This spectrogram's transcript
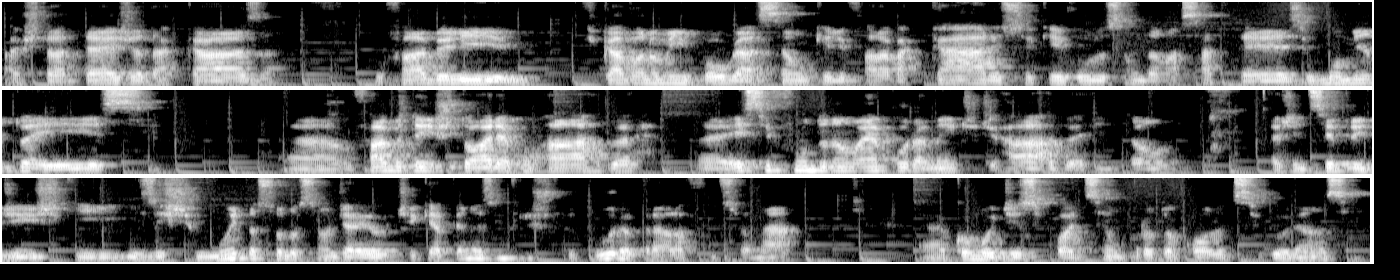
a estratégia da casa. O Fábio, ele ficava numa empolgação que ele falava, cara, isso aqui é a evolução da nossa tese, o momento é esse. Uh, o Fábio tem história com hardware. Uh, esse fundo não é puramente de hardware, então a gente sempre diz que existe muita solução de IoT que é apenas infraestrutura para ela funcionar. Uh, como eu disse, pode ser um protocolo de segurança.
